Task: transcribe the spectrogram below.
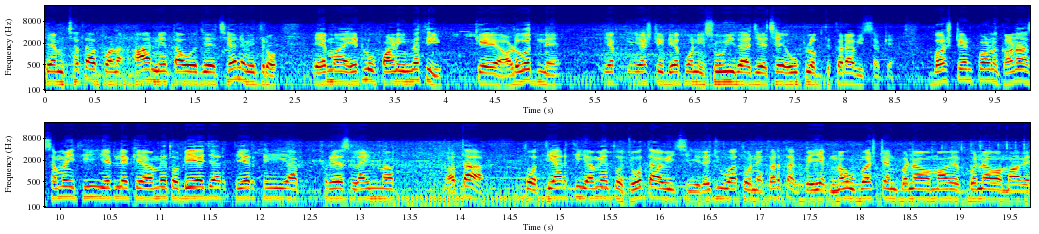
તેમ છતાં પણ આ નેતાઓ જે છે ને મિત્રો, એમાં એટલું પાણી નથી કે હળવદને એક એસટી ડેપોની સુવિધા જે છે ઉપલબ્ધ કરાવી શકે. બસ સ્ટેન્ડ પણ ઘણા સમયથી, એટલે કે અમે તો બે હજાર તેરથી આ પ્રેસ લાઇનમાં હતા, તો ત્યારથી અમે તો જોતા આવી છીએ, રજૂઆતોને કરતા કે ભાઈ એક નવું બસ સ્ટેન્ડ બનાવવામાં આવે બનાવવામાં આવે.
